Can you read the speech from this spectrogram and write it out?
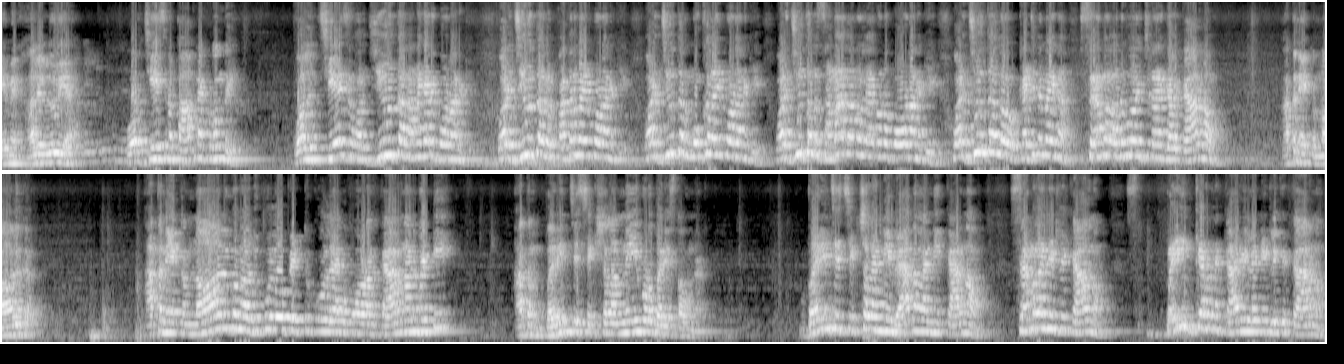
ఏమే హల్లెలూయా వారు చేసిన పాపం ఎక్కడ ఉంది? వాళ్ళు చేసి వాళ్ళ జీవితాలు అనగలిపోవడానికి వారి జీవితాలు పతనమైపోవడానికి వారి జీవితాలు ముక్కలైపోవడానికి వారి జీవితాలు సమాధానం లేకుండా పోవడానికి వారి జీవితంలో కఠినమైన శ్రమలు అనుభవించడానికి గల కారణం అతని యొక్క నాలుక. అతని యొక్క నాలుగును అదుపులో పెట్టుకోలేకపోవడం కారణాన్ని బట్టి అతను భరించే శిక్షలన్నీ కూడా భరిస్తూ ఉన్నాడు. భరించే శిక్షలన్నీ వేదనలన్నీ కారణం శ్రమలన్నింటికి కారణం భయంకరమైన కార్యాలన్నింటికి కారణం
